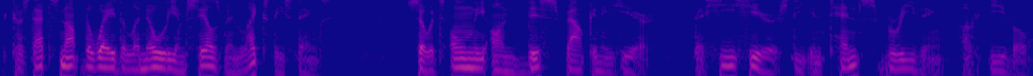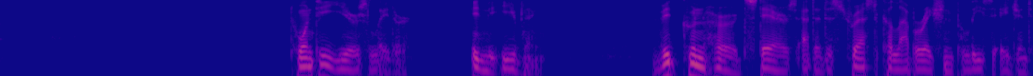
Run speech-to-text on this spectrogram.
because that's not the way the linoleum salesman likes these things. So it's only on this balcony here that he hears the intense breathing of evil. Twenty years later, in the evening, Vidkun Herd stares at a distressed collaboration police agent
